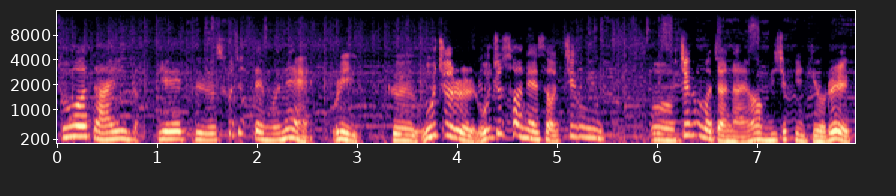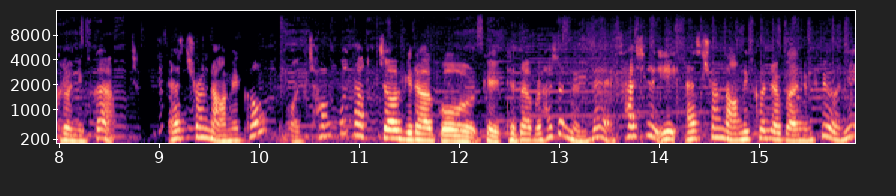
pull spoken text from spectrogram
두어 다이의 그 소재 때문에 우리 그 우주를 우주선에서 찍은 어, 찍은 거잖아요. 뮤직비디오를. 그러니까 astronomical, 뭐 천문학적이라고 이렇게 대답을 하셨는데 사실 이 astronomical이라고 하는 표현이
